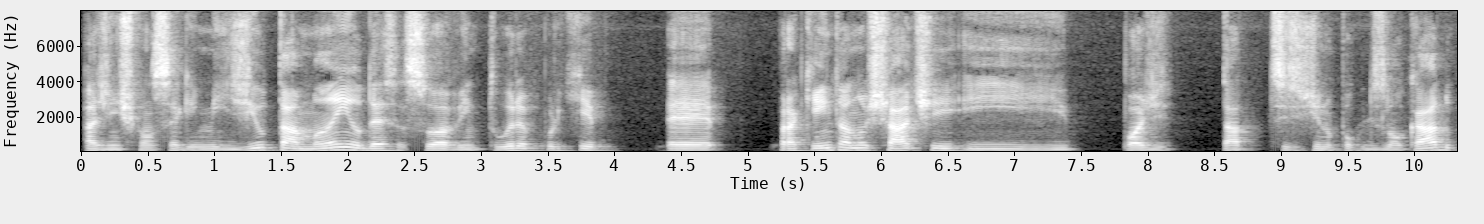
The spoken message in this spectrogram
a gente consegue medir o tamanho dessa sua aventura, porque é, para quem tá no chat e pode estar tá se sentindo um pouco deslocado,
